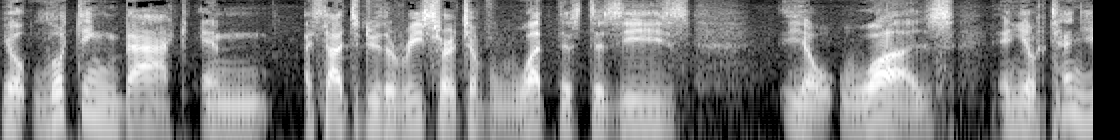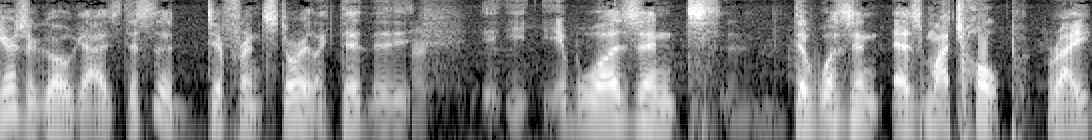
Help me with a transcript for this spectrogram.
you know, looking back, and I started to do the research of what this disease, you know, was. And you know, ten years ago, guys, this is a different story. Like the, the, it, it wasn't there wasn't as much hope, right?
